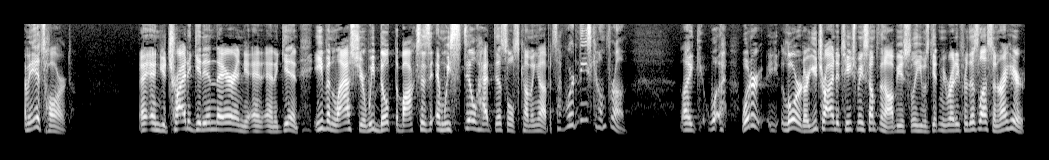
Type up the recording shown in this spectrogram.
I mean, it's hard. And, and you try to get in there, and, you, and, and again, even last year, we built the boxes and we still had thistles coming up. It's like, where do these come from? Like, what, what are, Lord, are you trying to teach me something? Obviously, He was getting me ready for this lesson right here.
